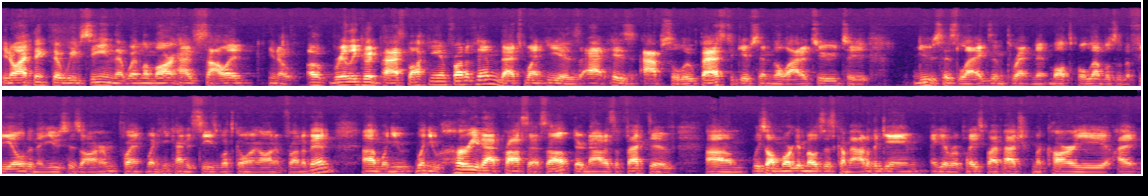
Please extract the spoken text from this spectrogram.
you know I think that we've seen that when Lamar has solid, you know, a really good pass blocking in front of him, that's when he is at his absolute best. It gives him the latitude to use his legs and threaten at multiple levels of the field, and then use his arm when, he kind of sees what's going on in front of him. Um, when you when you hurry that process up, they're not as effective. Um, we saw Morgan Moses come out of the game and get replaced by Patrick Mekari. I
